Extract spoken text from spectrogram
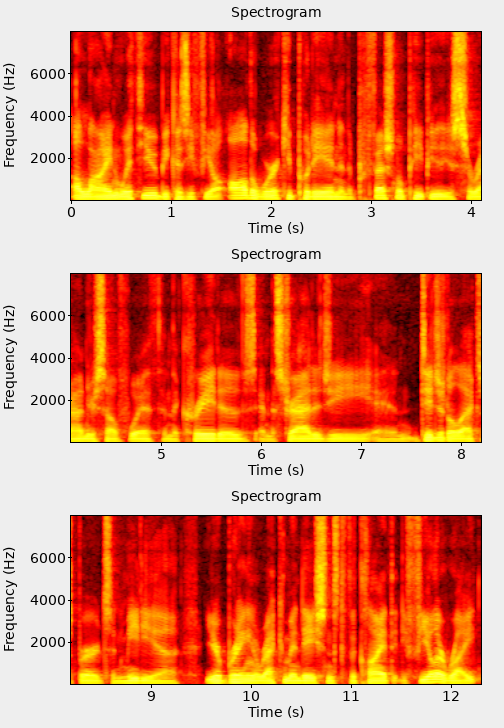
align with you because you feel all the work you put in and the professional people you surround yourself with and the creatives and the strategy and digital experts and media you're bringing recommendations to the client that you feel are right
